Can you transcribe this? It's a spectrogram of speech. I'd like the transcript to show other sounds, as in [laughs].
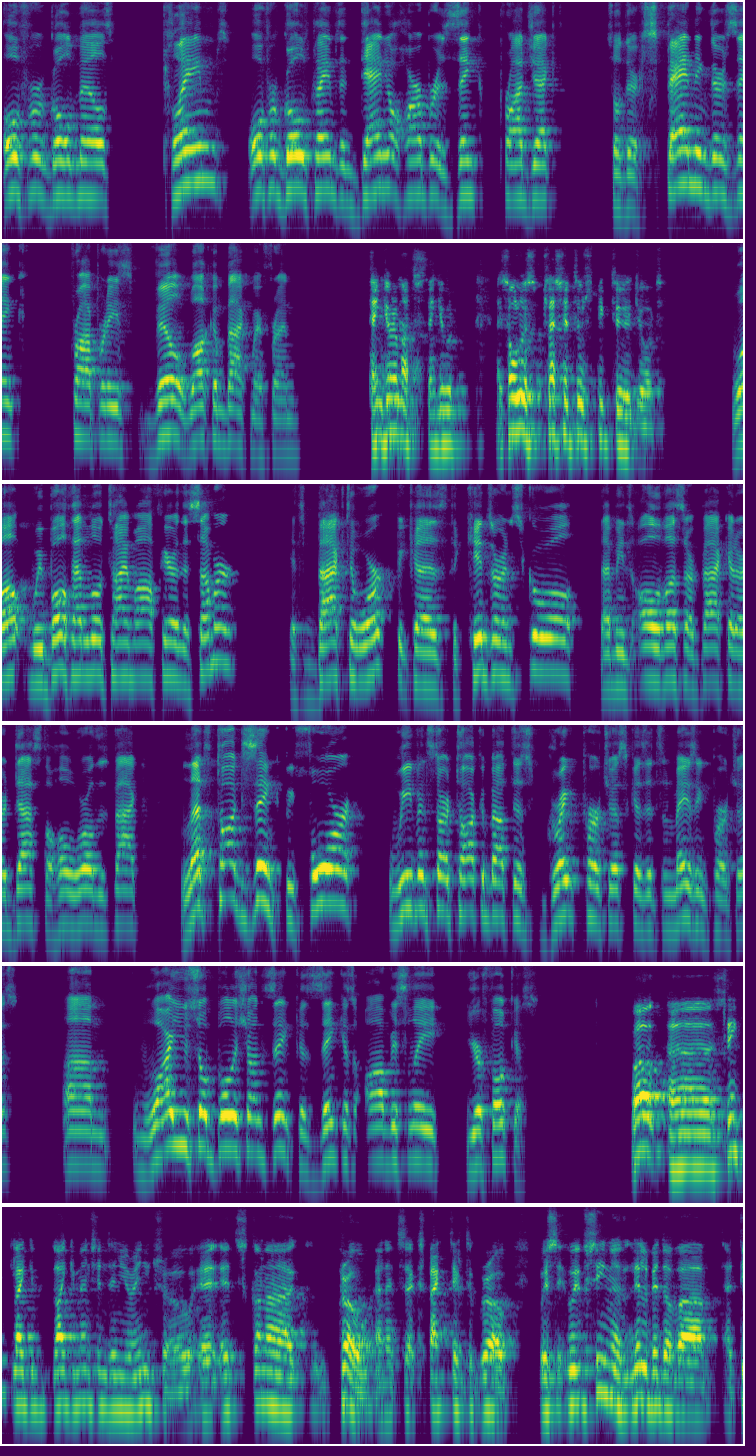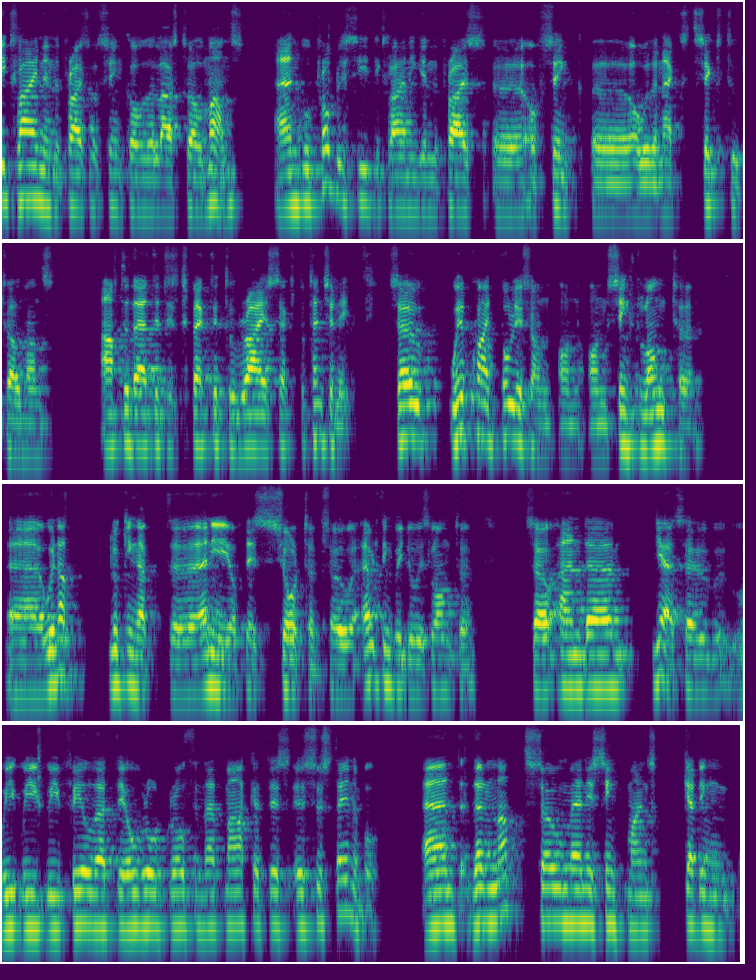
Ophir Gold Mills, claims Ophir Gold claims, and Daniel Harbour zinc project. So they're expanding their zinc properties. Will, welcome back, my friend. Thank you very much. Thank you. It's always a pleasure to speak to you, George. Well, we both had a little time off here in the summer. It's back to work because the kids are in school that means all of us are back at our desks. The whole world is back. Let's talk zinc before we even start talking about this great purchase because it's an amazing purchase. Um, why are you so bullish on zinc? Because zinc is obviously your focus. Well, uh, zinc, like like you mentioned in your intro, it, it's gonna grow and it's expected to grow. We've, we've seen a little bit of a, a decline in the price of zinc over the last 12 months, and we'll probably see declining in the price uh, of zinc uh, over the next six to 12 months. After that, it is expected to rise exponentially. So we're quite bullish on on on zinc long term. Uh, we're not looking at any of this short term, so everything we do is long term. So and um, yeah, so we we, we feel that the overall growth in that market is sustainable. And there are not so many zinc mines getting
